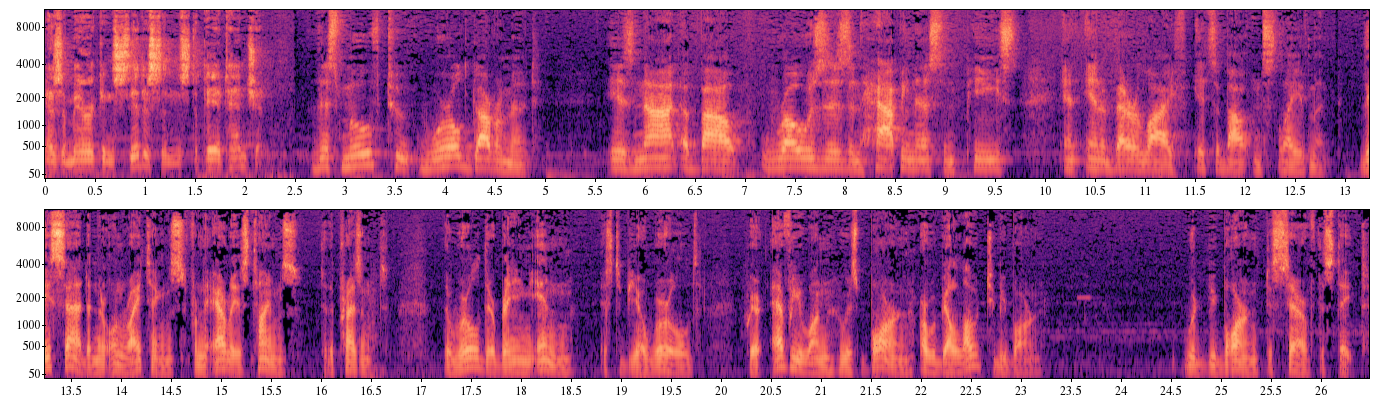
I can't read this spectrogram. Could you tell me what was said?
as American citizens to pay attention. This move to world government is not about roses and happiness and peace and in a better life. It's about enslavement. They said in their own writings, from the earliest times to the present, the world they're bringing in is to be a world where everyone who is born, or would be allowed to be born, would be born to serve the state.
